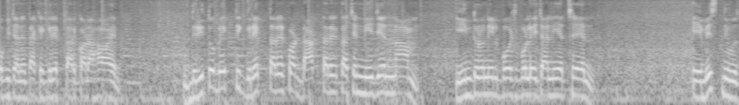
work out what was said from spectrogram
অভিযানে তাকে গ্রেপ্তার করা হয়। ধৃত ব্যক্তি গ্রেপ্তারের পর ডাক্তারের কাছে নিজের নাম ইন্দ্রনীল বোস বলেই জানিয়েছেন। এমএস নিউজ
